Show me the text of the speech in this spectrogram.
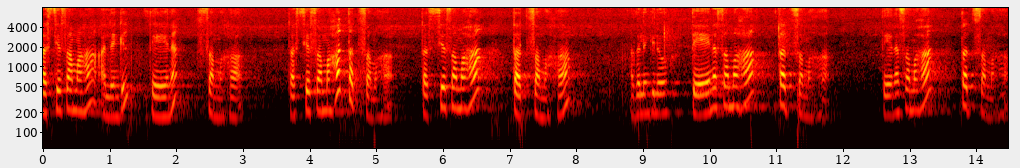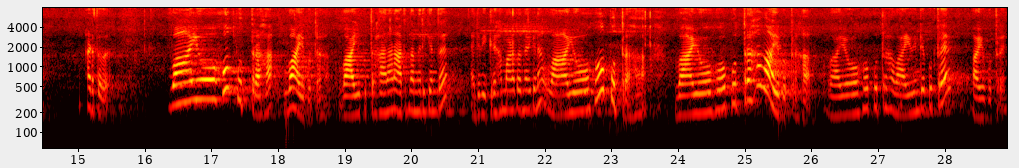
തസ്യ സമഹ അല്ലെങ്കിൽ തേന സമഹ. തസ്യ സമഹ തത്സമഹ തസ്യ സമഹ തത്സമഹ അതല്ലെങ്കിലോ? തേന സമഹ തത്സമഹ തേന സമഹ തത്സമഹ അടുത്തത്. വായോഹു പുത്ര വായുപുത്ര വായുപുത്ര എന്നാണ് ആദ്യം തന്നിരിക്കുന്നത്. അതിന്റെ വിഗ്രഹമാണ് തന്നിരിക്കുന്നത്. വായോഹു പുത്ര വായോഹോ പുത്ര വായുപുത്ര. വായോഹോ പുത്ര വായുവിന്റെ പുത്രൻ വായുപുത്രൻ.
